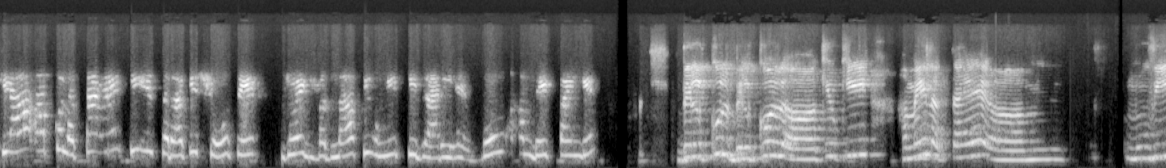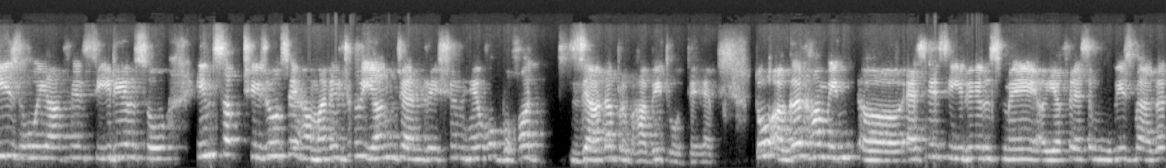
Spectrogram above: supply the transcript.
क्या आपको लगता है कि इस तरह के शो से जो एक बदलाव की उम्मीद की जा रही है वो हम देख पाएँगे? बिल्कुल बिल्कुल आ, क्योंकि हमें लगता है मूवीज़ हो या फिर सीरियल्स हो इन सब चीज़ों से हमारे जो यंग जनरेशन है वो बहुत ज़्यादा प्रभावित होते हैं। तो अगर हम इन आ, ऐसे सीरियल्स में या फिर ऐसे मूवीज़ में अगर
